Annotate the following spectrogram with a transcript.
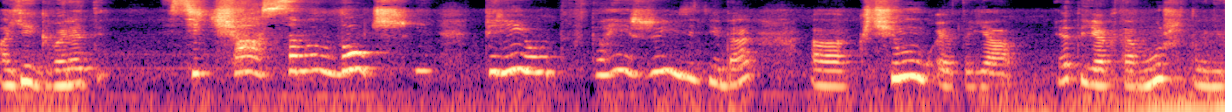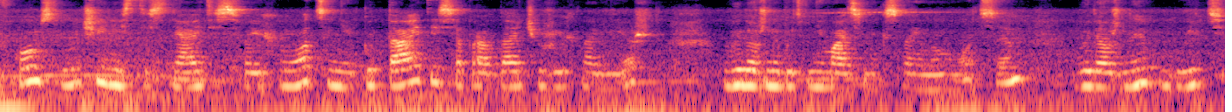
а ей говорят, сейчас самый лучший период в твоей жизни, да? А, к чему это я? Это я к тому, что ни в коем случае не стесняйтесь своих эмоций, не пытайтесь оправдать чужих надежд. Вы должны быть внимательны к своим эмоциям, вы должны быть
